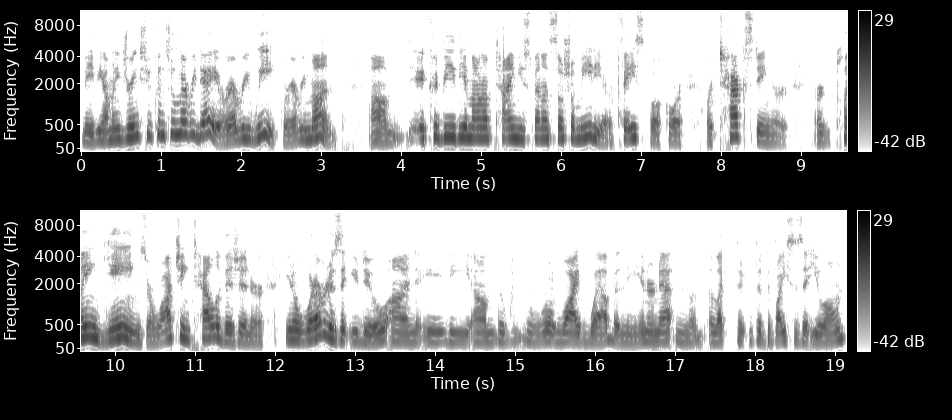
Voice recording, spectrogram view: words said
maybe how many drinks you consume every day, or every week, or every month. Um, it could be the amount of time you spend on social media, or Facebook, or or texting, or or playing games, or watching television, or you know whatever it is that you do on the um, the, the World Wide Web and the internet and the elect- the devices that you own.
